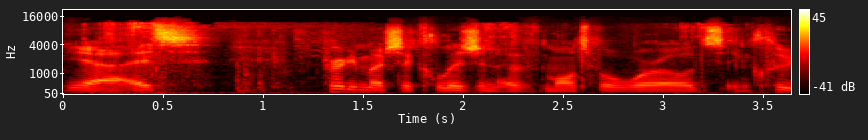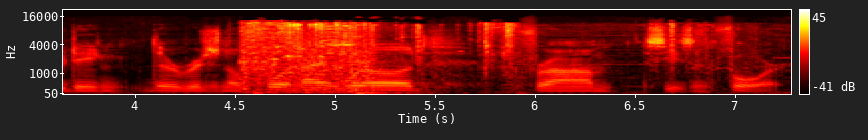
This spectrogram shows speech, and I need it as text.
yeah, it's pretty much a collision of multiple worlds, including the original Fortnite world from Season 4.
